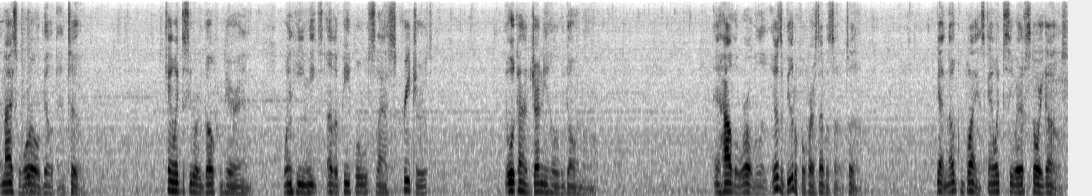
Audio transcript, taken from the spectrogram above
A nice world building too. Can't wait to see where we go from here and when he meets other people slash creatures what kind of journey he'll be going on and how the world will look. It was a beautiful first episode too. Yeah, no complaints. Can't wait to see where the story goes.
